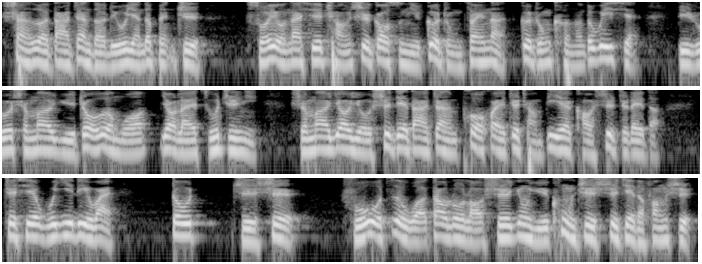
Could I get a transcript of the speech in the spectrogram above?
善恶大战的流言的本质，所有那些尝试告诉你各种灾难、各种可能的危险，比如什么宇宙恶魔要来阻止你，什么要有世界大战破坏这场毕业考试之类的，这些无一例外，都只是。服务自我道路老师用于控制世界的方式，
